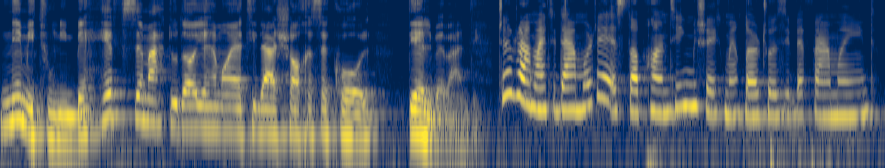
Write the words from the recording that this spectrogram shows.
نمی‌تونیم به حفظ محدودهای حمایتی در شاخص کل دل ببندیم. جناب رحمتی در مورد استاپ هانتینگ میشه یک مقدار توضیح بفرمایید؟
